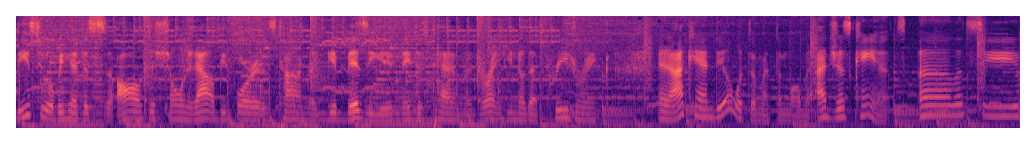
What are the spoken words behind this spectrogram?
These two over here just all just showing it out before it's time to get busy and they just having a drink, you know, that pre-drink. And I can't deal with them at the moment. I just can't. Uh, let's see.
